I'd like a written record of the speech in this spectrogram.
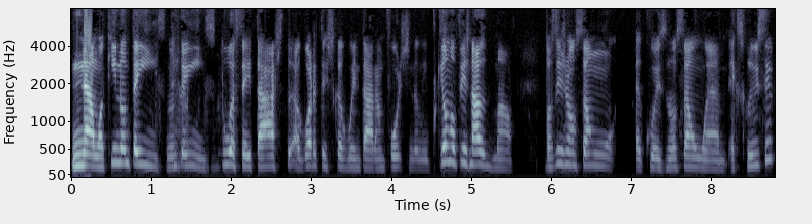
Não, aqui não tem isso, não tem isso. Tu aceitaste, agora tens que aguentar, unfortunately. Porque ele não fez nada de mal. Vocês não são a coisa, não são um, exclusive.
